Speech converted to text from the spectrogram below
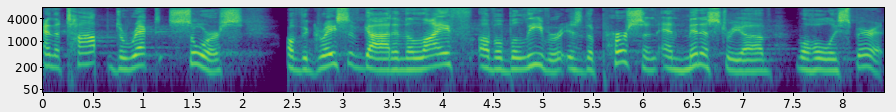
And the top direct source of the grace of God in the life of a believer is the person and ministry of the Holy Spirit.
